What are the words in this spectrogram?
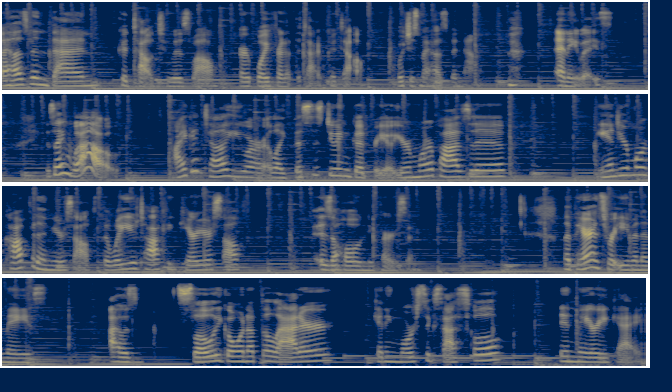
My husband then could tell too, as well, or boyfriend at the time could tell, which is my husband now. Anyways, it's like, wow, I can tell you are like, this is doing good for you. You're more positive and you're more confident in yourself. The way you talk and carry yourself is a whole new person. My parents were even amazed. I was slowly going up the ladder, getting more successful in Mary Kay.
